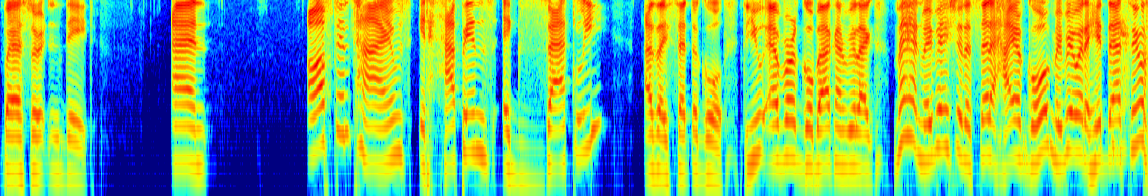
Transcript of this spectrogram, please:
by a certain date. And oftentimes it happens exactly as I set the goal. Do you ever go back and be like, man, maybe I should have set a higher goal? Maybe I would have hit that too?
